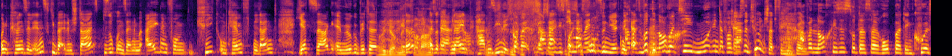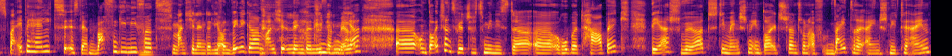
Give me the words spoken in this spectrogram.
und können Zelensky bei einem Staatsbesuch in seinem eigenen vom Krieg umkämpften Land jetzt sagen, er möge bitte. Ich auch nicht ne? Also ja, nein, genau. haben Sie nicht. Aber, aber Sie vor, das funktioniert nicht. Also wird Diplomatie nur hinter verschlossenen ja. Türen stattfinden können. Aber noch ist es so, dass Europa den Kurs beibehält. Es werden Waffen geliefert. Mhm. Manche Länder liefern ja. weniger, manche Länder liefern mehr. mehr. Äh, und Deutschlands Wirtschaftsminister äh, Robert Habeck, der schwört die Menschen in Deutschland schon auf weitere Einschnitte ein,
